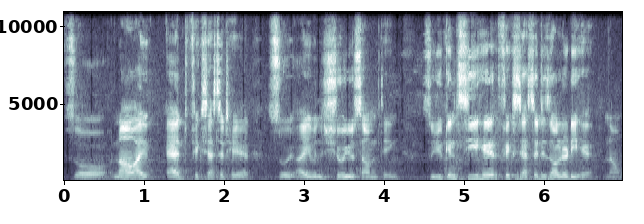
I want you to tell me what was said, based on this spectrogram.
So now I add fixed asset here so I will show you something. So you can see here fixed asset is already here now.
